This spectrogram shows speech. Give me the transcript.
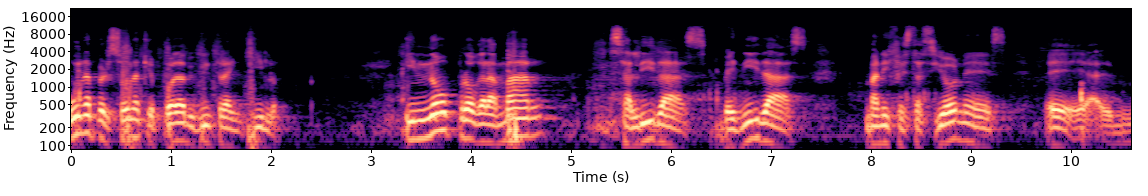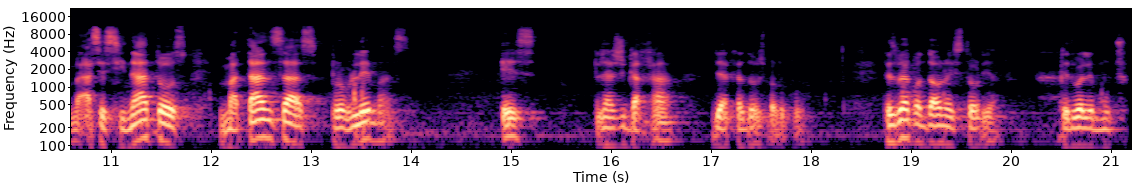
Una persona que pueda vivir tranquilo y no programar salidas, venidas, manifestaciones, eh, asesinatos, matanzas, problemas. Es la shgaha de Akadosh Baruch Les voy a contar una historia que duele mucho.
